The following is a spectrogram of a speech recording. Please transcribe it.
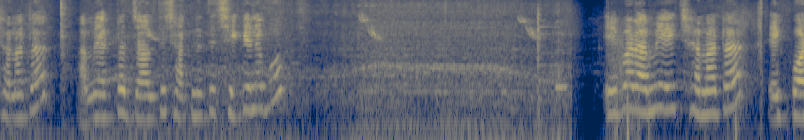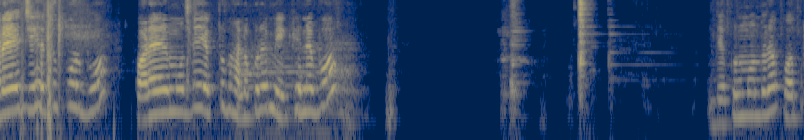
ছানাটা আমি একটা জালতে, ছাঁকনিতে ছেঁকে নেব। এবার আমি এই ছানাটা এই কড়াইয়ে যেহেতু করব কড়াইয়ের মধ্যে একটু ভালো করে মেখে নেব। দেখুন বন্ধুরা কত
